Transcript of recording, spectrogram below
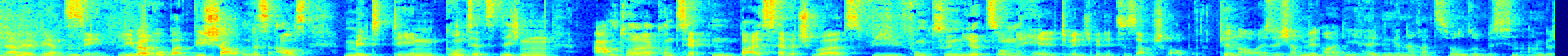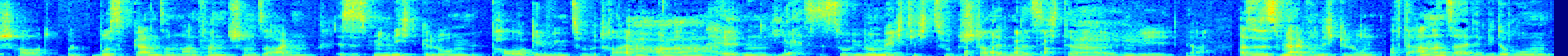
na, wir werden es sehen. Lieber Robert, wie schaut denn das aus mit den grundsätzlichen Abenteurerkonzepten bei Savage Worlds? Wie funktioniert so ein Held, wenn ich mir den zusammenschraube? Genau, also ich habe mir mal die Heldengeneration so ein bisschen angeschaut und muss ganz am Anfang schon sagen, es ist mir nicht gelungen, Powergaming zu betreiben und einen Helden so übermächtig zu gestalten, dass ich da irgendwie, ja, also das ist mir einfach nicht gelungen. Auf der anderen Seite wiederum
